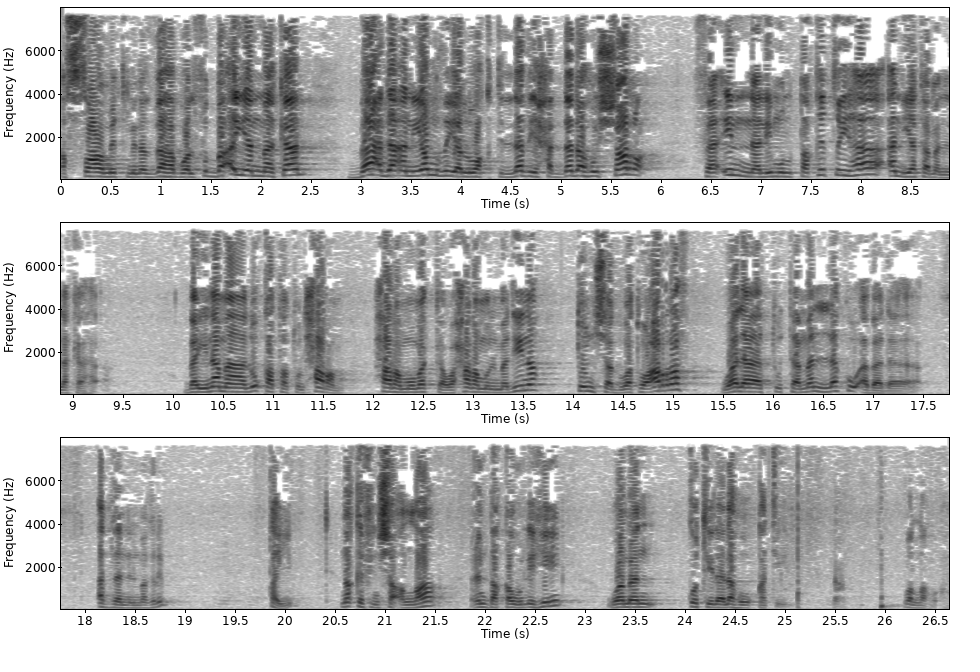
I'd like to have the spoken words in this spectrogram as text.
الصامت من الذهب والفضة أيا ما كان بعد أن يمضي الوقت الذي حدده الشرع فإن لملتقطها أن يتملكها. بينما لقطة الحرم حرم مكة وحرم المدينة تنشد وتعرف ولا تتملك أبدا. أذن المغرب طيب نقف إن شاء الله عند قوله ومن قتل له قتيل. نعم. والله أعلم.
